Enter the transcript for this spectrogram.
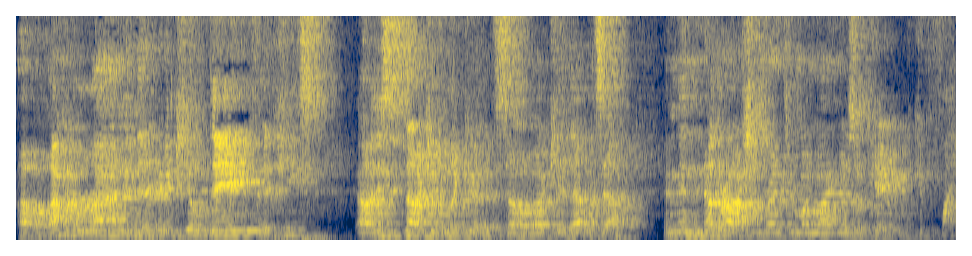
uh oh, I'm going to run, and they're going to kill Dave, and he's, uh, this is not going to look good. So, okay, that was out. And then another option ran through my mind was, okay, we can fight.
